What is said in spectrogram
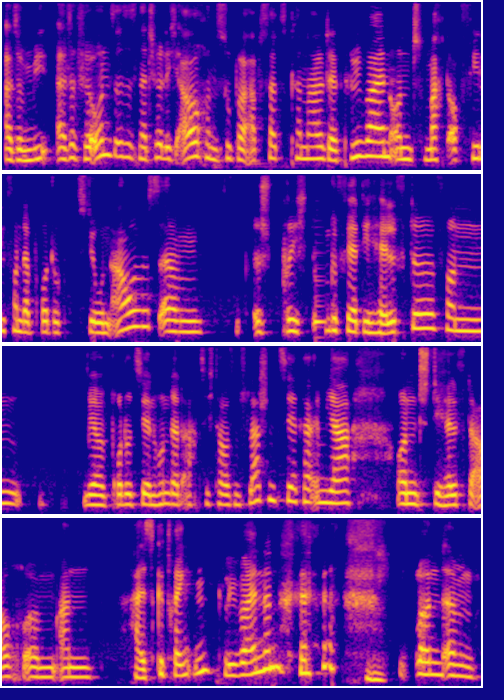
Also, also für uns ist es natürlich auch ein super Absatzkanal der Glühwein und macht auch viel von der Produktion aus. Ähm, spricht ungefähr die Hälfte von, wir produzieren 180.000 Flaschen circa im Jahr und die Hälfte auch ähm, an Heißgetränken, Glühweinen. Und ähm,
